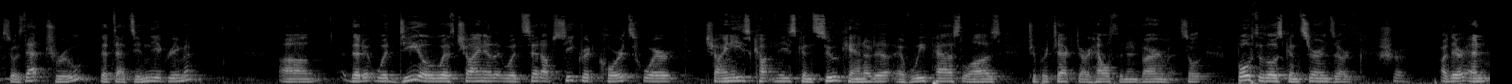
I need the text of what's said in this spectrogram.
So, is that true that that's in the agreement? Um, that it would deal with China, that would set up secret courts where Chinese companies can sue Canada if we pass laws to protect our health and environment. So, both of those concerns are Sure. are there, and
